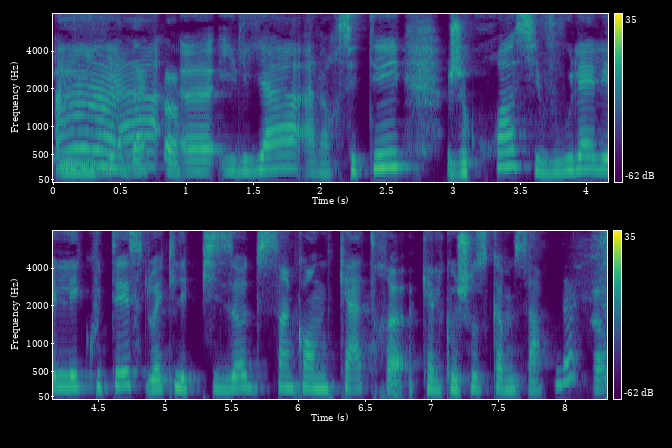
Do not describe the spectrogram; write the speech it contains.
Ah, il y a, d'accord. euh, il y a, alors c'était, je crois, si vous voulez aller l'écouter, ça doit être l'épisode 54, quelque chose comme ça. D'accord.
